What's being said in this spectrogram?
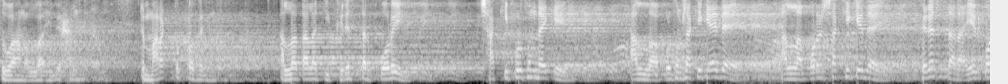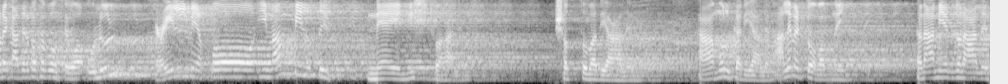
সুবাহান আল্লাহ এটা মারাত্মক কথা কিন্তু। আল্লাহ তালা কি ফেরেস্তার পরেই সাক্ষী প্রথম দেয় কে? আল্লাহ। প্রথম সাক্ষী কে দেয়? আল্লাহ পরের সাক্ষী কে দেয়? ফেরেস্তারা এরপরে কাদের কথা বলছে? ও উলুল ইমাম বিল ন্যায় নিষ্ঠ আলেম। সত্যবাদী আলেম। আমলকারী আলেম। আলেমের তো অভাব নেই। কারণ আমি একজন আলেম।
